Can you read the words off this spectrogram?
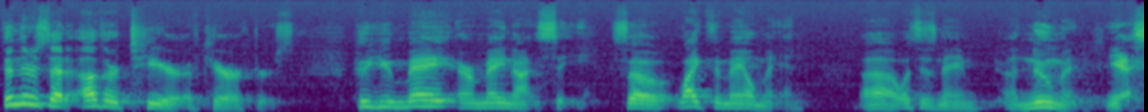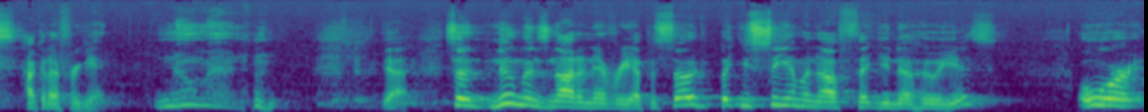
Then there's that other tier of characters who you may or may not see. So, like the mailman, uh, what's his name? Uh, Newman. Yes, how could I forget? Newman. yeah. So, Newman's not in every episode, but you see him enough that you know who he is. Or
